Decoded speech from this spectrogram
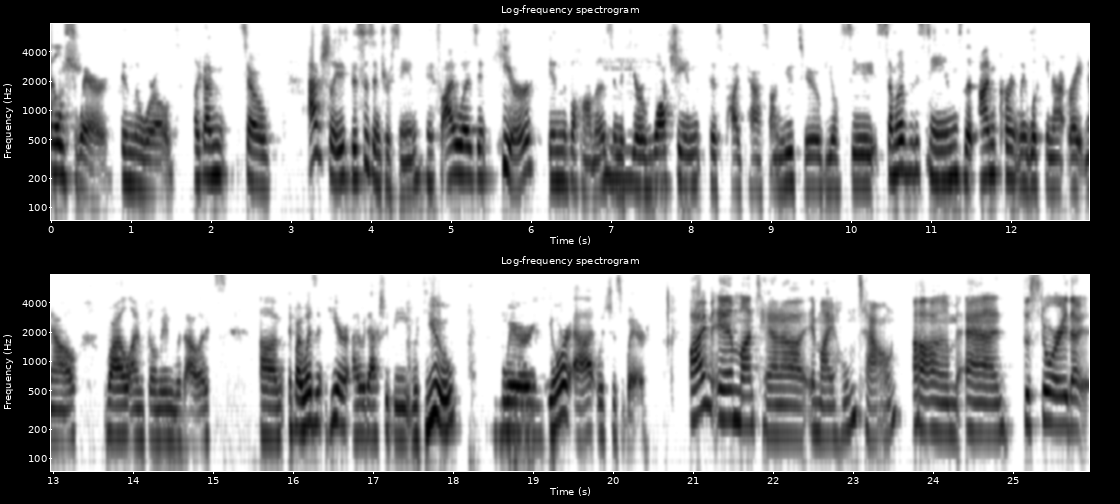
elsewhere in the world. Like I'm so actually this is interesting. If I wasn't here in the Bahamas and if you're mm. watching this podcast on YouTube, you'll see some of the scenes that I'm currently looking at right now while I'm filming with Alex. Um, if I wasn't here, I would actually be with you where mm. you're at, which is where? I'm in Montana in my hometown. Um, and the story that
